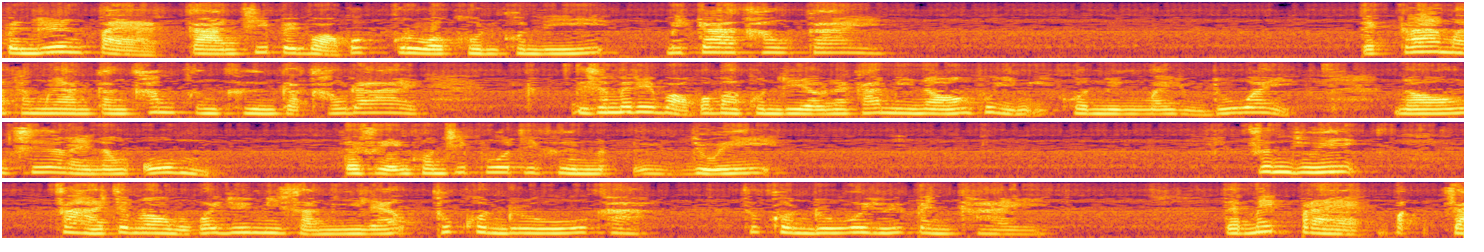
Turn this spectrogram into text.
เป็นเรื่องแปลกการที่ไปบอกว่ากลัวคนคนนี้ไม่กล้าเข้าใกล้ แต่กล้ามาทำงานกลางค่ำกลางคืนกับเขาได้ ดิฉันไม่ได้บอกว่ามาคนเดียวนะคะ มีน้องผู้หญิงอีกคนนึงมาอยู่ด้วย น้องชื่ออะไรน้องอุ้ม แต่เสียงคนที่พูดที่คือยุ้ยซึ่งยุ้ยสหายจำลองบอกว่ายุ้ยมีสามีแล้ว ทุกคนรู้ค่ะ ทุกคนรู้ว่ายุ้ยเป็นใคร แต่ไม่แปลกใจ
